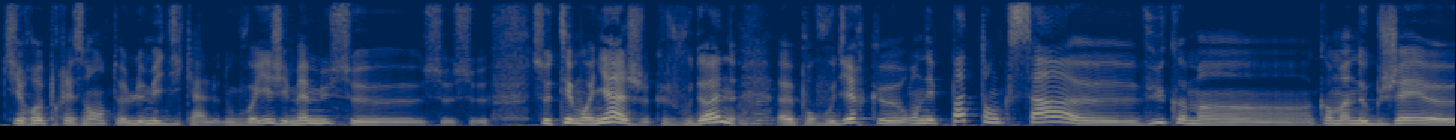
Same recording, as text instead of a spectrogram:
qui représente le médical. Donc vous voyez, j'ai même eu ce, ce, témoignage que je vous donne mhm. euh, pour vous dire qu'on n'est pas tant que ça euh, vu comme un, comme un objet euh,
